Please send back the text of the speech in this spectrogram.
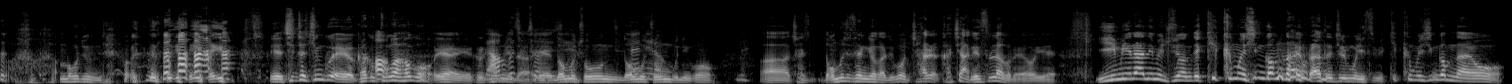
아, 안 먹어주는데요. 예, 진짜 친구예요. 가끔 어. 통화하고, 예, 예, 그렇게 네, 안 합니다. 예. 너무 좋은, 너무 팬이라고. 좋은 분이고, 네. 아, 잘, 너무 잘생겨가지고, 잘, 같이 안 있으려 그래요, 예. 이민아님이 주셨는데, 키 크면 싱겁나요? 라는 질문이 있습니다. 키 크면 싱겁나요?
